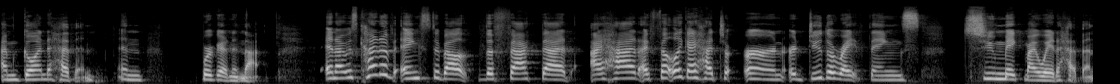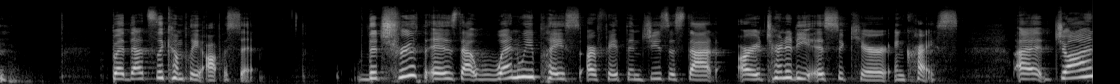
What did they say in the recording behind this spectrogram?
I'm going to heaven, and we're good in that. And I was kind of angst about the fact that I had, I felt like I had to earn or do the right things to make my way to heaven. But that's the complete opposite. The truth is that when we place our faith in Jesus, that our eternity is secure in Christ. Uh, John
